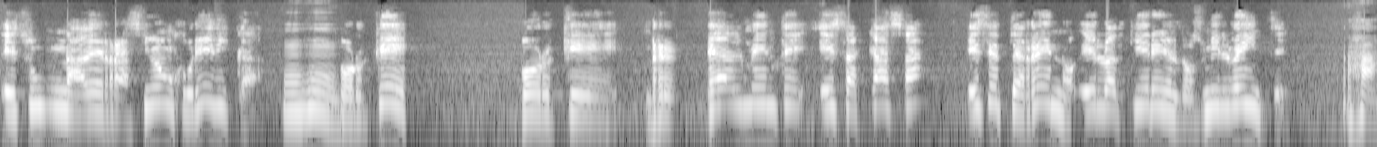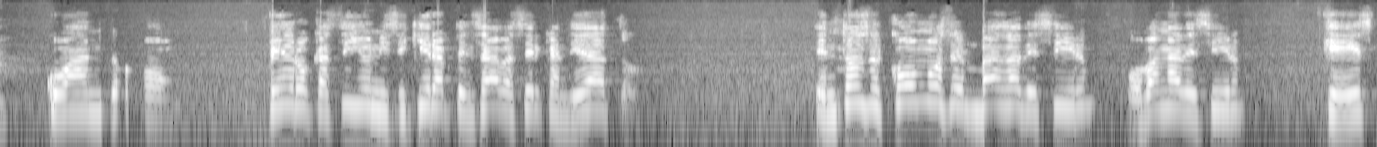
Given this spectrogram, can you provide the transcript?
es una aberración jurídica. ¿Por qué? Porque realmente esa casa, ese terreno, él lo adquiere en el 2020, cuando Pedro Castillo ni siquiera pensaba ser candidato. Entonces, ¿cómo se vas a decir o van a decir que es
